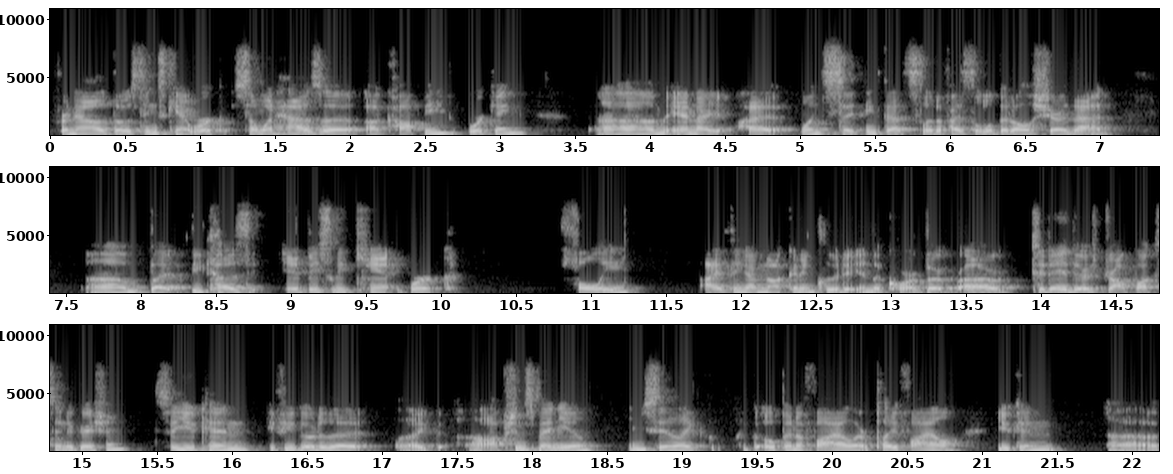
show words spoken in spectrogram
for now, those things can't work. Someone has a, a copy working, um, and I, I, once I think that solidifies a little bit, I'll share that. Um, but because it basically can't work fully, I think I'm not going to include it in the core. But uh, today there's Dropbox integration, so you can if you go to the like options menu and you say like like open a file or play file, you can uh,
